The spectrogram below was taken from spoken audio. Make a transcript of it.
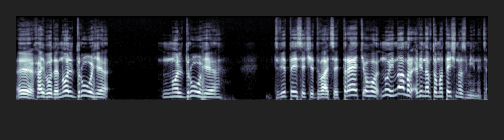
Е, хай буде 02. 02. 2023. Ну і номер він автоматично зміниться.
